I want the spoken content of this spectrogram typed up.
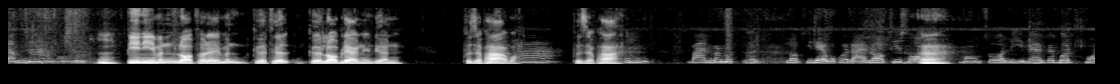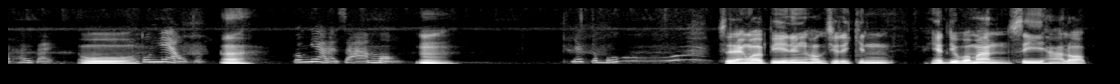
ดำหน้าบอกมันอืมปีนี้มันรอบเท่าไหร่มันเกิดเทื่อเกิดรอบแรกในเดือนพฤษภาบ่ผ้าพฤษภาอืมบานมันมาเกิดรอบที่แล้วว่าค่อยหลายรอบที่สองอ่ามองโซนนี่แมนไปเบิดหอดทางไก่โอ้ก็แง่วพุ่นเออก็แง่วน่ะสามหมอง อืมเนี่ยกระบุแสดงว่าปีหนึ่งเขาก็สิได้กินเห็ดอยู่ประมาณสี่หารอบมันมา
